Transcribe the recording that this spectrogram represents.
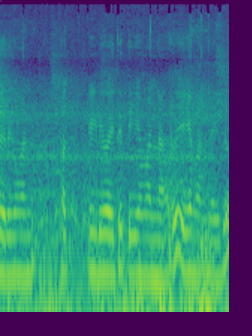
జరగమని వీడియో అయితే తీయమన్నారు. ఏమనలేదు.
